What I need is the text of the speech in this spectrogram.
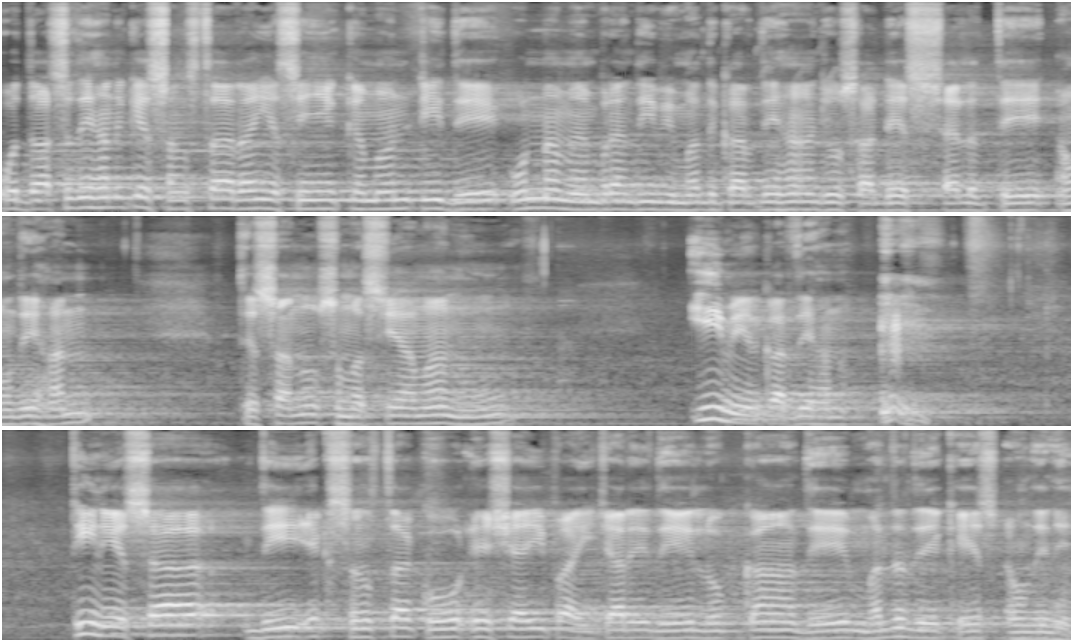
ਉਹ ਦੱਸਦੇ ਹਨ ਕਿ ਸੰਸਥਾ ਰਾਹੀਂ ਅਸੀਂ ਕਮਿਊਨਿਟੀ ਦੇ ਉਹਨਾਂ ਮੈਂਬਰਾਂ ਦੀ ਵੀ ਮਦਦ ਕਰਦੇ ਹਾਂ, ਜੋ ਸਾਡੇ ਸੈੱਲ ਤੇ ਆਉਂਦੇ ਹਨ ਤੇ ਸਾਨੂੰ ਸਮੱਸਿਆਵਾਂ ਨੂੰ ਈਮੇਲ ਕਰਦੇ ਹਨ। ਤੀਨੇਸਾ ਦੀ ਇੱਕ ਸੰਸਥਾ ਕੋਲ ਏਸ਼ੀਆਈ ਭਾਈਚਾਰੇ ਦੇ ਲੋਕਾਂ ਦੇ ਮਦਦ ਦੇ ਕੇਸ ਆਉਂਦੇ ਨੇ।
